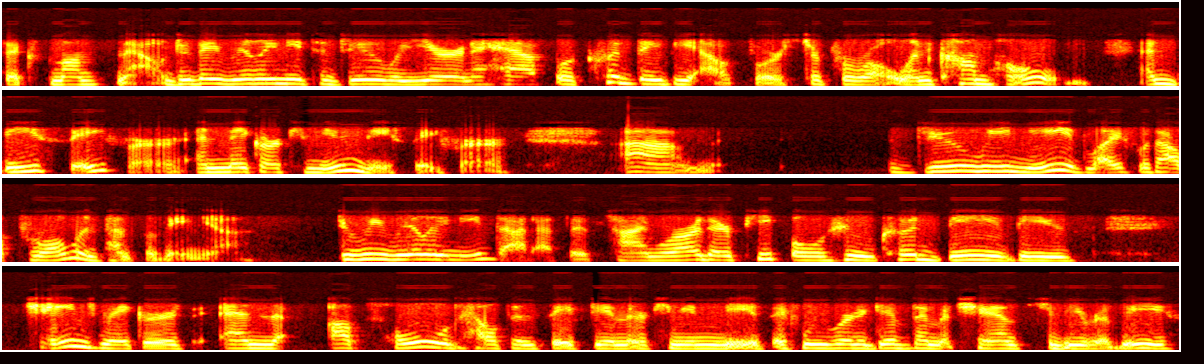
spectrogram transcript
six months now? Do they really need to do a year and a half or could they be outsourced to parole and come home and be safer and make our community safer? Um, do we need life without parole in Pennsylvania? Do we really need that at this time? Or are there people who could be these change makers and uphold health and safety in their communities if we were to give them a chance to be released?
